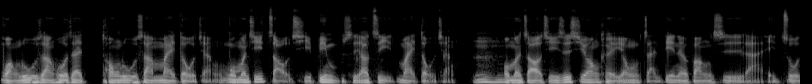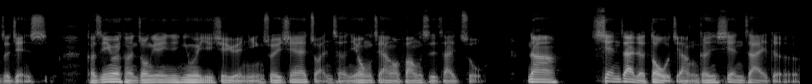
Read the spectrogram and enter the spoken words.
网络上或在通路上卖豆浆，我们其实早期并不是要自己卖豆浆，嗯，我们早期是希望可以用展店的方式来做这件事。可是因为可能中间因为一些原因，所以现在转成用这样的方式在做。那现在的豆浆跟现在的，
